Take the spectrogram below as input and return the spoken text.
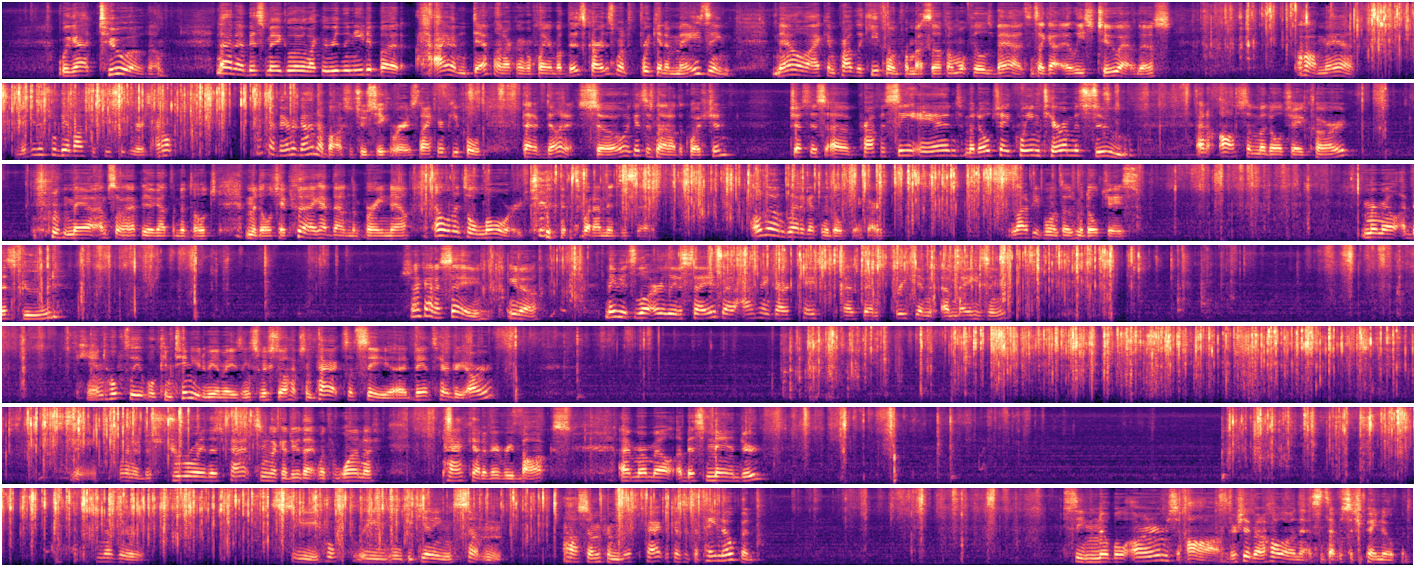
We got two of them. Not an Abyssmegalo like we really needed, but I am definitely not going to complain about this card. This one's freaking amazing. Now I can probably keep one for myself. I won't feel as bad since I got at least two out of this. Oh man. Maybe this will be a box of two secret rares. I don't think I've ever gotten a box of two secret rares, and I hear people that have done it, so I guess it's not out of the question. Justice of Prophecy and Madolche Queen Tiramisu. An awesome Madolche card. Man, I'm so happy I got the Madolche. Madolche. I have that in the brain now. Elemental Lord. That's what I meant to say. Although I'm glad I got the Madolche card. A lot of people want those Madolches. Mermail Abyssgunde. So I gotta say, you know, maybe it's a little early to say, but I think our case has been freaking amazing. And hopefully it will continue to be amazing, so we still have some packs. Let's see, uh, Advanced Heraldry Art. I'm going to destroy this pack. Seems like I do that with one pack out of every box. I have Mermail Abyssmander. Another, see, hopefully we'll be getting something awesome from this pack because it's a paint open. See, Noble Arms. Aw, there should have been a holo in that since that was such a paint open.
